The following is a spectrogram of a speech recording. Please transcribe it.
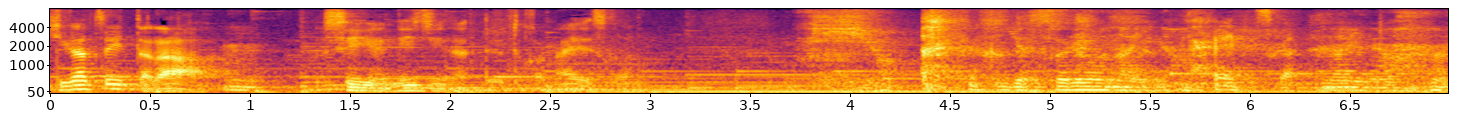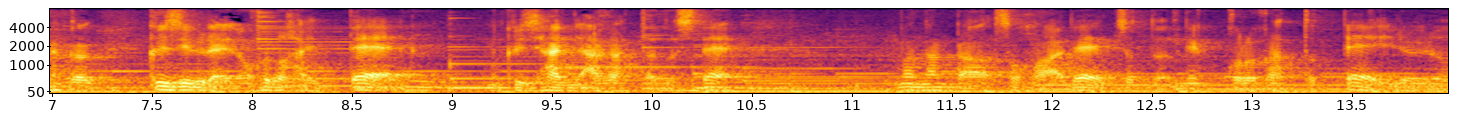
気が付いたらうん深夜2時になってるとかないですか？いやいやそれはないな。ないですか？ないな。なんか9時ぐらいのお風呂入って、9時半に上がったとして、まあ、なんかソファーでちょっと寝っ転がっとっていろいろ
